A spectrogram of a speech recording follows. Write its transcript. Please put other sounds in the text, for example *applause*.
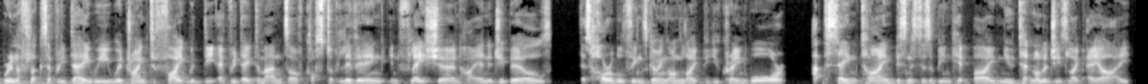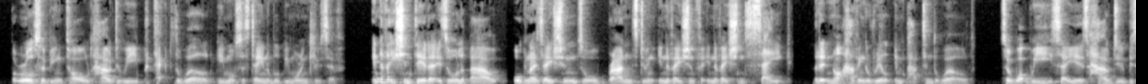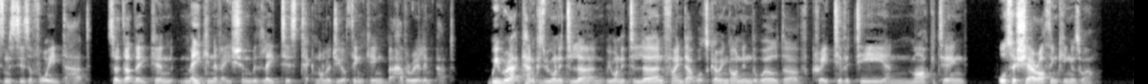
We're in a flux every day. We, we're trying to fight with the everyday demands of cost of living, inflation, high energy bills, there's horrible things going on like the Ukraine war. At the same time, businesses are being hit by new technologies like AI, but we're also being told how do we protect the world, be more sustainable, be more inclusive. Innovation theatre is all about organizations or brands doing innovation for innovation's sake, but it not having a real impact in the world. So, what we say is how do businesses avoid that so that they can make innovation with latest technology or thinking, but have a real impact? We were at Cannes because we wanted to learn. We wanted to learn, find out what's going on in the world of creativity and marketing, also share our thinking as well.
